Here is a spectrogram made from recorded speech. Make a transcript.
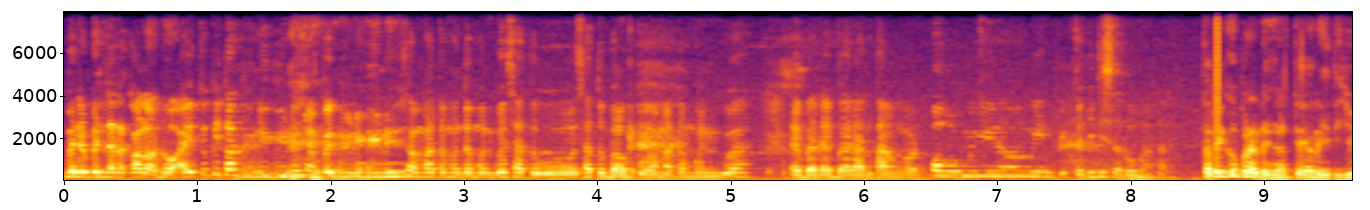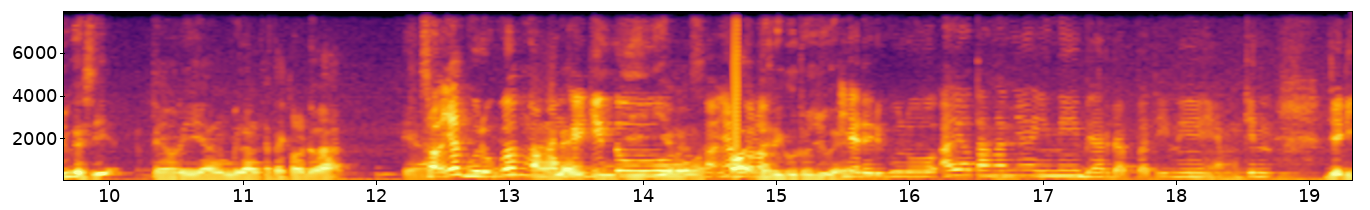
bener-bener kalau doa itu kita gini-gini sampai gini-gini sama temen-temen gue satu satu bangku sama temen gue lebar-lebaran tangan amin amin. Gitu. Jadi seru banget. Tapi gue pernah dengar teori itu juga sih, teori yang bilang katanya kalau doa ya soalnya guru gue ngomong kayak gitu. Iya memang. soalnya Oh, kalau dari guru juga ya? iya dari guru. Ayo tangannya ini biar dapat ini. Ya mungkin jadi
